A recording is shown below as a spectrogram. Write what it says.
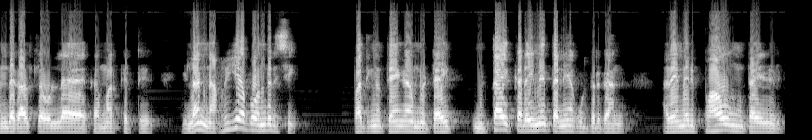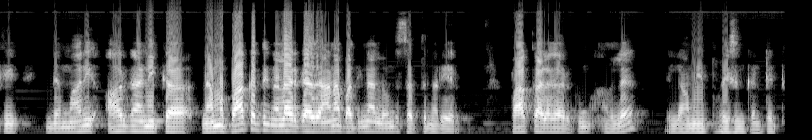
அந்த காலத்தில் உள்ள கமர்கட்டு இதெல்லாம் நிறைய இப்போ வந்துருச்சு. பார்த்தீங்கன்னா தேங்காய் மிட்டாய் மிட்டாய் கடையுமே தனியாக கொடுத்துருக்காங்க. அதே மாதிரி பாவு மிட்டாய் இருக்குது இந்த மாதிரி ஆர்கானிக்காக நம்ம பார்க்கறதுக்கு நல்லா இருக்காது. ஆனால் பார்த்தீங்கன்னா அதில் வந்து சத்து நிறையா இருக்கும். பார்க்க அழகாக இருக்கும். அதில் எல்லாமே பாய்சன் கண்டென்ட்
